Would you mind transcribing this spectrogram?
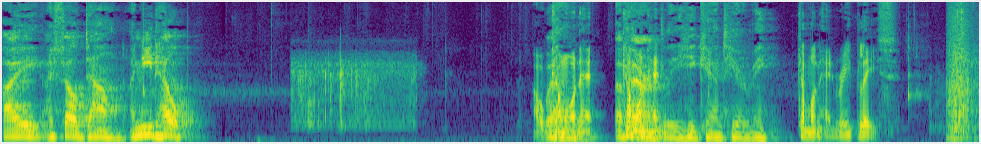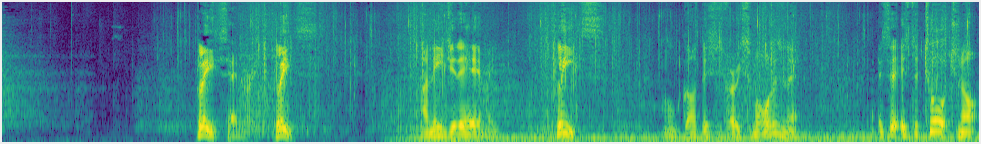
I I fell down. I need help. Oh, Well, come on, Hen- come on, Henry. he can't hear me. Come on, Henry, please. Please, Henry, please. I need you to hear me. Please. Oh, God, this is very small, isn't it? Is the, is the torch not?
